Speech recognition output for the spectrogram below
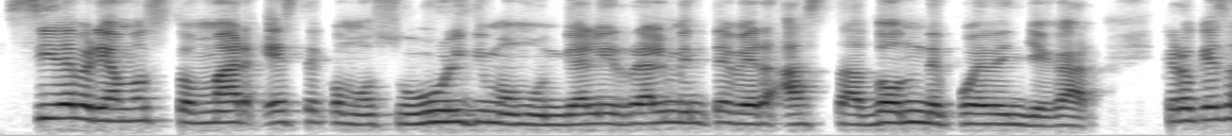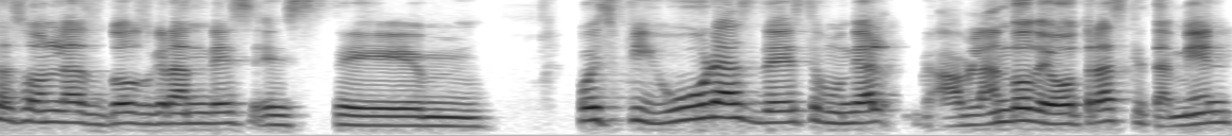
sí deberíamos tomar este como su último mundial y realmente ver hasta dónde pueden llegar. Creo que esas son las dos grandes, este, pues figuras de este mundial, hablando de otras que también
